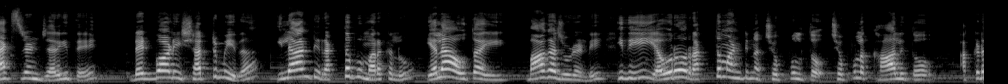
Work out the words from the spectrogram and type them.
యాక్సిడెంట్ జరిగితే డెడ్ బాడీ షర్ట్ మీద ఇలాంటి రక్తపు మరకలు ఎలా అవుతాయి? బాగా చూడండి. ఇది ఎవరో రక్తం అంటిన చెప్పులతో చెప్పుల కాలుతో అక్కడ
